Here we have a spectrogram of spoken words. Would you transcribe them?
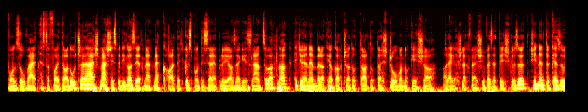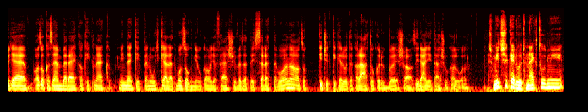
vonzóvá ezt a fajta adócsalást, másrészt pedig azért, mert meghalt egy központi szereplője az egész láncolatnak, egy olyan ember, aki a kapcsolatot tartotta a strómanok és a, a legeslegfelső vezetés között, és innentől kezdve ugye azok az emberek, akiknek mindenképpen úgy kellett mozogniuk, ahogy a felső vezetés szerette volna, azok kicsit kikerültek a látókörükből és az irányításuk alól. És mit sikerült megtudni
